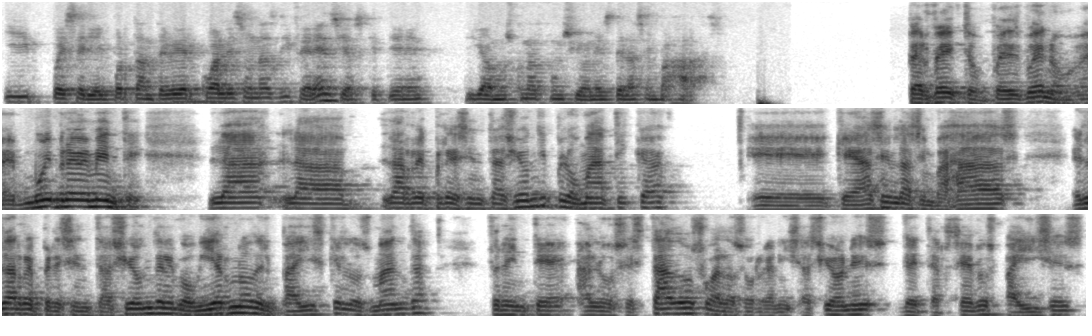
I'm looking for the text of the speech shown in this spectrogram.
y pues sería importante ver cuáles son las diferencias que tienen, digamos, con las funciones de las embajadas. Perfecto, pues bueno, eh, muy brevemente, la, la, representación diplomática que hacen las embajadas es la representación del gobierno del país que los manda frente a los estados o a las organizaciones de terceros países,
